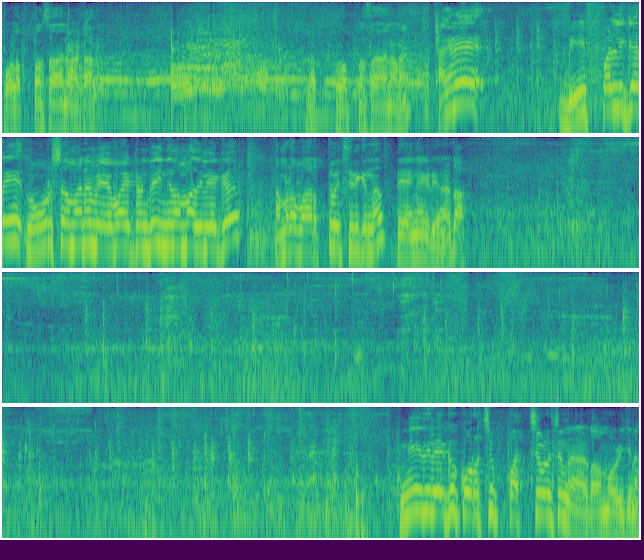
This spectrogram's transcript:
പൊളപ്പം സാധനം കേട്ടോ. പൊളപ്പം സാധനമാണ്. അങ്ങനെ ബീഫ് പള്ളിക്കറി നൂറ് ശതമാനം വേവായിട്ടുണ്ട്. ഇനി നമ്മൾ അതിലേക്ക് നമ്മുടെ വറുത്ത് വെച്ചിരിക്കുന്ന തേങ്ങ ഇടുകയാണ് കേട്ടോ. ഇനി ഇതിലേക്ക് കുറച്ച് പച്ച വെളിച്ചെണ്ണ കേട്ടോ നമ്മൾ ഒഴിക്കണ.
